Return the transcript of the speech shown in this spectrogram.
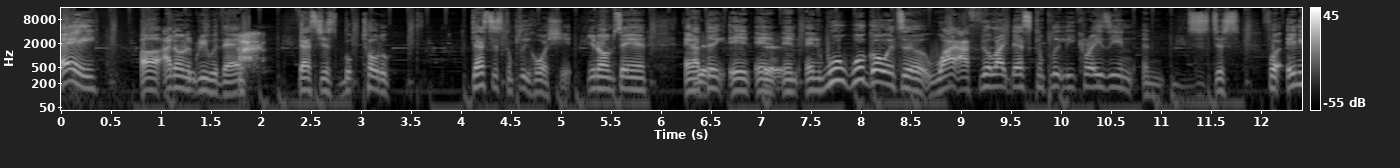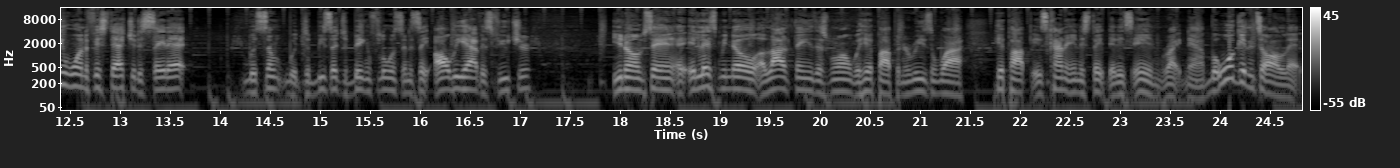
a, uh, I don't agree with that. That's just book total. That's just complete horseshit. You know what I'm saying? And I Yeah. think, and, and, and, and we'll we'll go into why I feel like that's completely crazy, and, and just, just for anyone of his stature to say that with some with, to be such a big influence and to say all we have is future. You know what I'm saying? It- lets me know a lot of things that's wrong with hip hop and the reason why hip hop is kind of in the state that it's in right now. But we'll get into all that.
